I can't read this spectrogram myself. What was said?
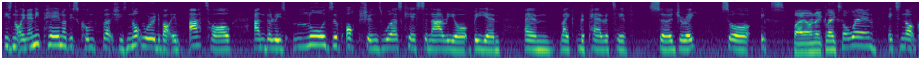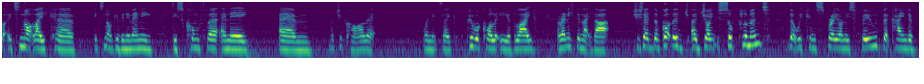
He's not in any pain or discomfort. She's not worried about him at all, and there is loads of options. Worst case scenario being um, like reparative surgery. So it's Bionic legs for win. it's not got it's not like uh, it's not giving him any discomfort, any um, what do you call it when it's like poor quality of life or anything like that. She said they've got the, a joint supplement that we can spray on his food that kind of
